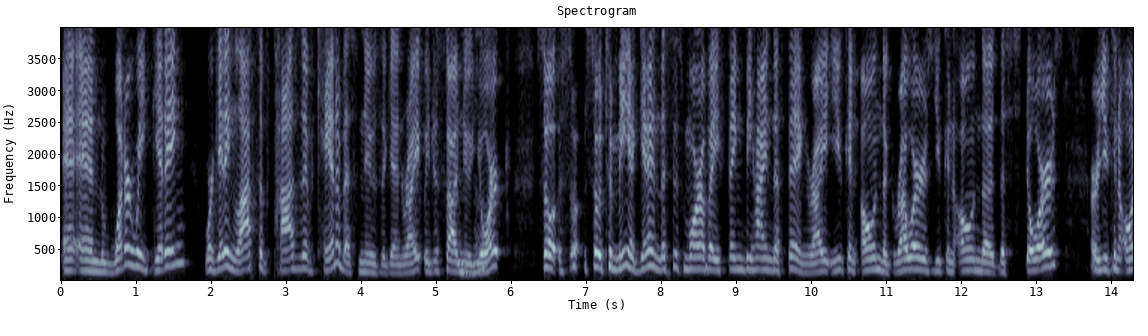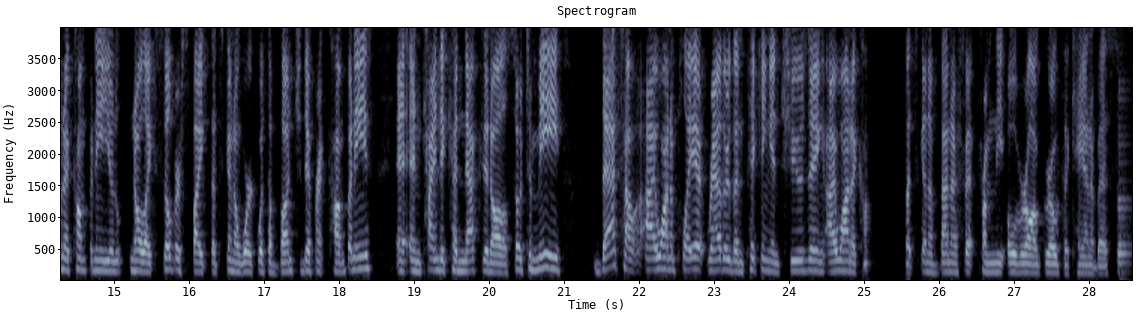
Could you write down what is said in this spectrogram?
And, and what are we getting? We're getting lots of positive cannabis news again, right? We just saw mm-hmm. New York. So so so to me again, this is more of a thing behind the thing, right? You can own the growers, you can own the the stores, or you can own a company, you know, like Silver Spike that's going to work with a bunch of different companies and, and kind of connect it all. So to me, that's how I want to play it rather than picking and choosing. I want a company that's going to benefit from the overall growth of cannabis. So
